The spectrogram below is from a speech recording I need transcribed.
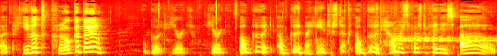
By Pivot Crocodile. Oh, good. Here we go. Here we go. Oh, good. Oh, good. My hands are stuck. Oh, good. How am I supposed to play this? Oh.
